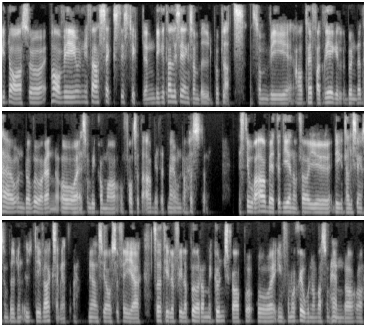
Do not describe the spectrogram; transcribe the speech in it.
Idag så har vi ungefär 60 stycken digitaliseringsombud på plats som vi har träffat regelbundet här under våren och som vi kommer att fortsätta arbetet med under hösten. Det stora arbetet genomför ju digitaliseringsombuden ute i verksamheterna medan jag och Sofia ser till att fylla på dem med kunskap och, och information om vad som händer och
